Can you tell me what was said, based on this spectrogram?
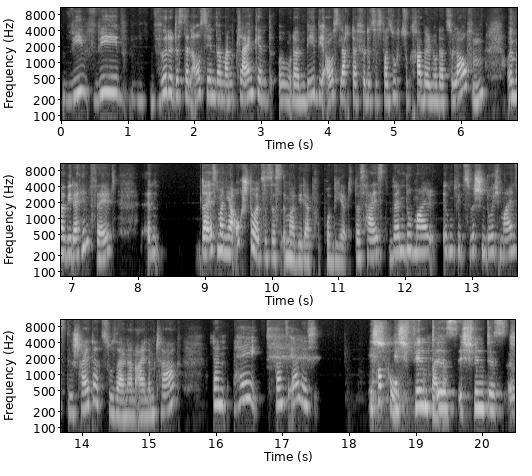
wie, wie würde das denn aussehen, wenn man ein Kleinkind oder ein Baby auslacht dafür, dass es versucht zu krabbeln oder zu laufen und immer wieder hinfällt? Ähm, da ist man ja auch stolz, dass es immer wieder probiert. Das heißt, wenn du mal irgendwie zwischendurch meinst, gescheitert zu sein an einem Tag, dann hey, ganz ehrlich, ich, ich finde es, ich find es äh,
